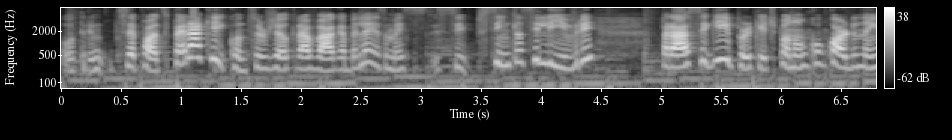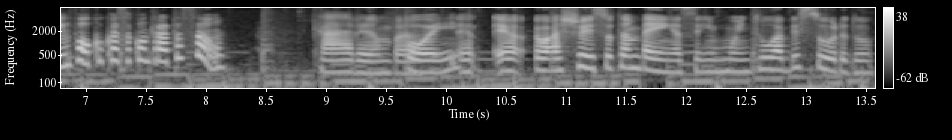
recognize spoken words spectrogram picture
outra. Você pode esperar aqui. Quando surgir outra vaga, beleza, mas se, sinta-se livre para seguir, porque, tipo, eu não concordo nem um pouco com essa contratação. Caramba. Foi. Eu, eu, eu, acho isso também, assim, muito absurdo.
